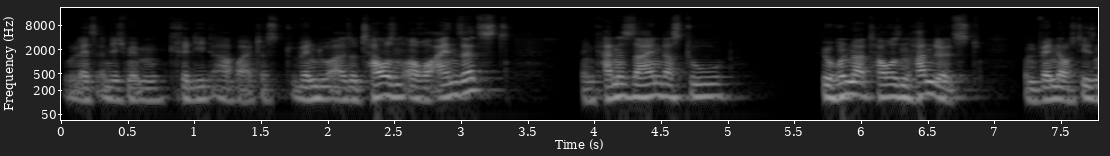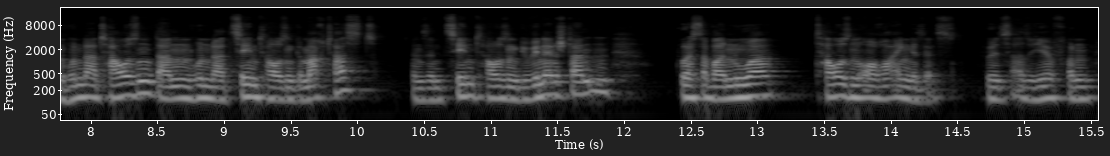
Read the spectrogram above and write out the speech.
du letztendlich mit dem Kredit arbeitest. Wenn du also 1000 Euro einsetzt, dann kann es sein, dass du für 100.000 handelst. Und wenn du aus diesen 100.000 dann 110.000 gemacht hast, dann sind 10.000 Gewinne entstanden. Du hast aber nur 1.000 Euro eingesetzt. Du willst also hier von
